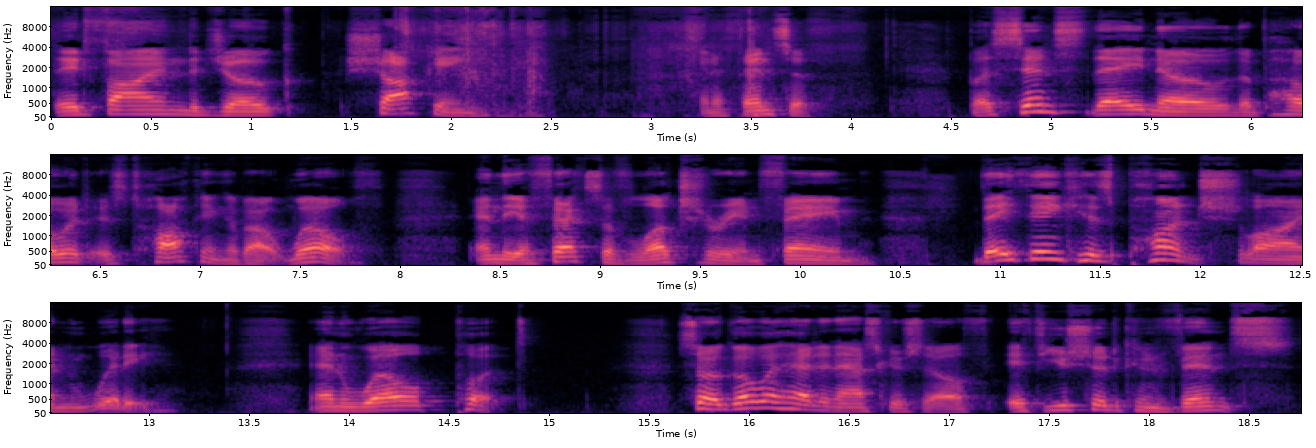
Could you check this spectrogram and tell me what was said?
they'd find the joke shocking, and offensive. But since they know the poet is talking about wealth and the effects of luxury and fame, they think his punch line witty and well put. So go ahead and ask yourself if you should convince,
